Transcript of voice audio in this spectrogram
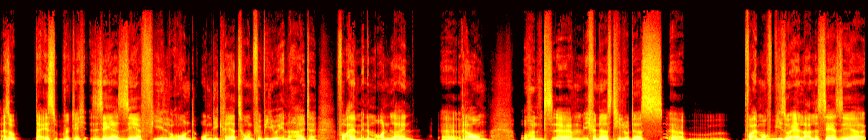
Also da ist wirklich sehr, sehr viel rund um die Kreation für Videoinhalte, vor allem in einem Online-Raum. Äh, und ähm, ich finde, dass Thilo das äh, vor allem auch visuell alles sehr, sehr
